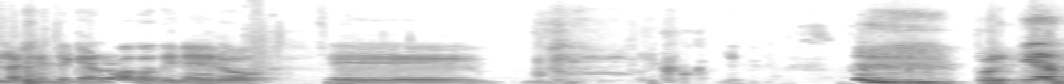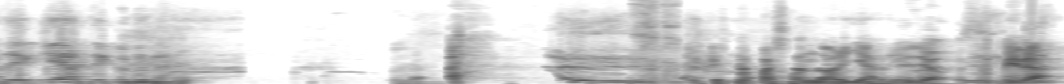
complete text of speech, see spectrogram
la gente que ha robado dinero. Eh... ¿Por qué hace? ¿Qué hace con una.? ¿Qué está pasando ahí Y arriba? yo, mira,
